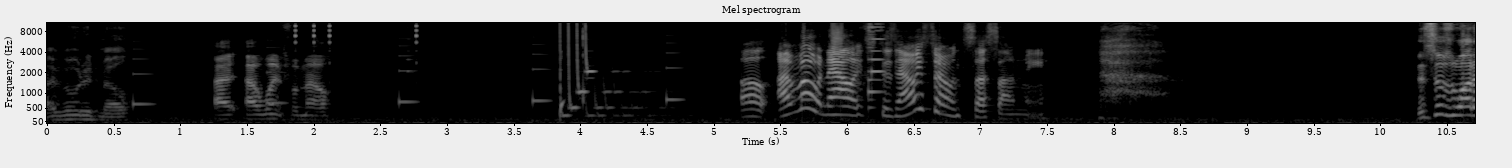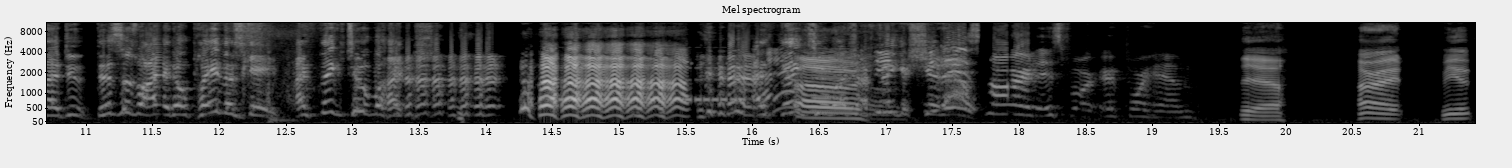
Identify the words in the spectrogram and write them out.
I voted Mel. I, I went for Mel. Oh, I'm voting Alex because now he's throwing sus on me. This is what I do. This is why I don't play this game. I think too much. I yeah. think too much. I It figure shit out. is hard is for for him. Yeah. All right. Mute.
